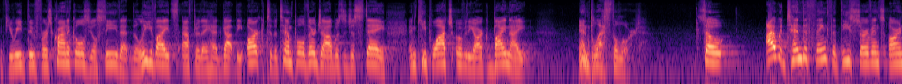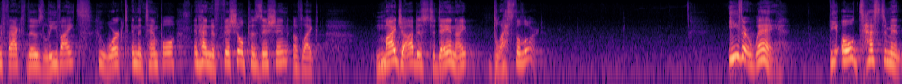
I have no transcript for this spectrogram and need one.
if you read through First Chronicles, you'll see that the Levites, after they had got the ark to the temple, their job was to just stay and keep watch over the ark by night and bless the Lord. So I would tend to think that these servants are, in fact, those Levites who worked in the temple and had an official position of, like, my job is to day and night bless the Lord. Either way, the Old Testament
